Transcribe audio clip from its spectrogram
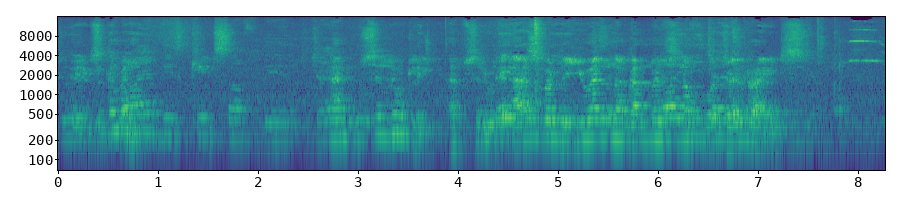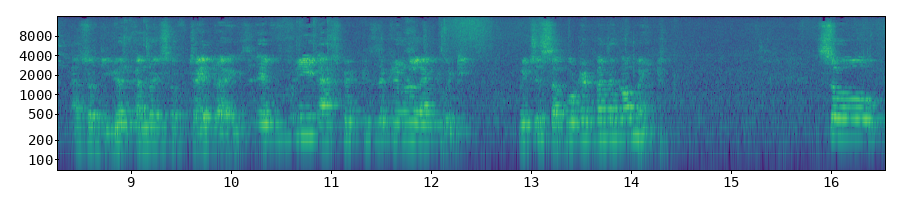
to It's deprive these kids of their childhood. Absolutely, absolutely. As per the UN Convention of Child Rights, as per the UN Convention of Child Rights, every aspect is a criminal activity, which is supported by the government. So,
